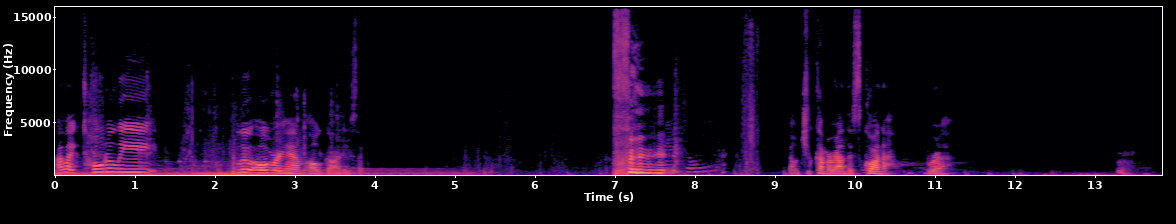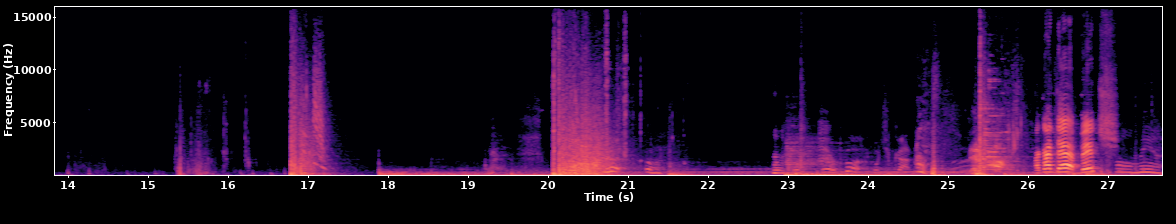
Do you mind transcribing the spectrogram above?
I like totally flew over him. Oh god, he's like. Don't you come around this corner, bruh. What you got? I got that, bitch! Oh man.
